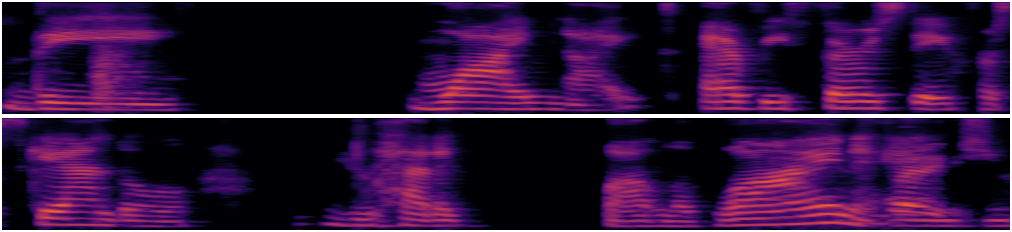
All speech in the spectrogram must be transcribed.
the wine night every Thursday for Scandal. You had a bottle of wine and you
